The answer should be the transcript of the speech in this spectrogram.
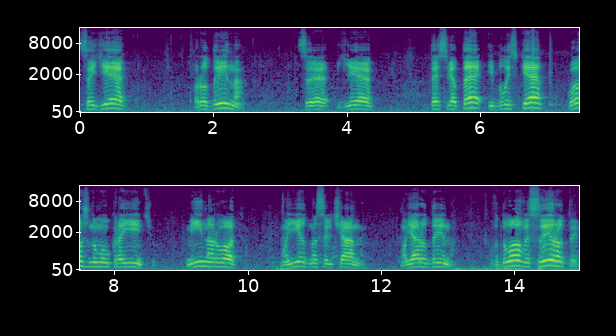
це є родина, це є те святе і близьке кожному українцю. Мій народ, мої односельчани, моя родина, вдови, сироти,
